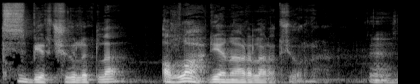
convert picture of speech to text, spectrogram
tiz bir çığlıkla Allah diye naralar atıyordu. Evet.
